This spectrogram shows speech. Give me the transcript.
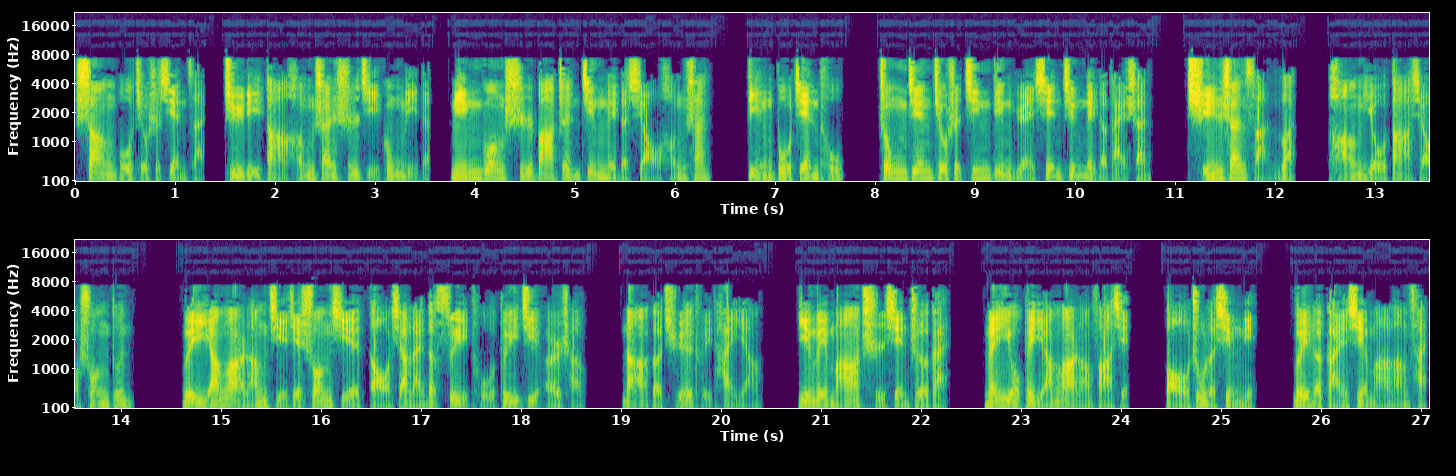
上部就是现在距离大衡山十几公里的明光石坝镇境内的小衡山。顶部尖凸，中间就是金定远县境内的岱山，群山散乱，旁有大小双墩，为杨二郎姐姐双鞋倒下来的碎土堆积而成。那个瘸腿太阳，因为马齿苋遮盖，没有被杨二郎发现，保住了性命。为了感谢马郎菜，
